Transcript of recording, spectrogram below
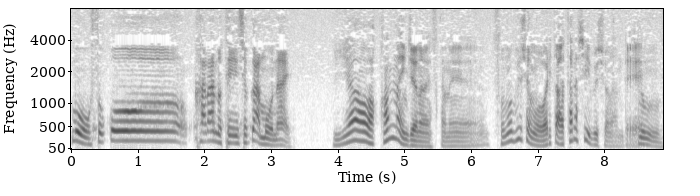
もうそこからの転職はもうない。いやー、わかんないんじゃないですかね。その部署も割と新しい部署なんで、うん。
